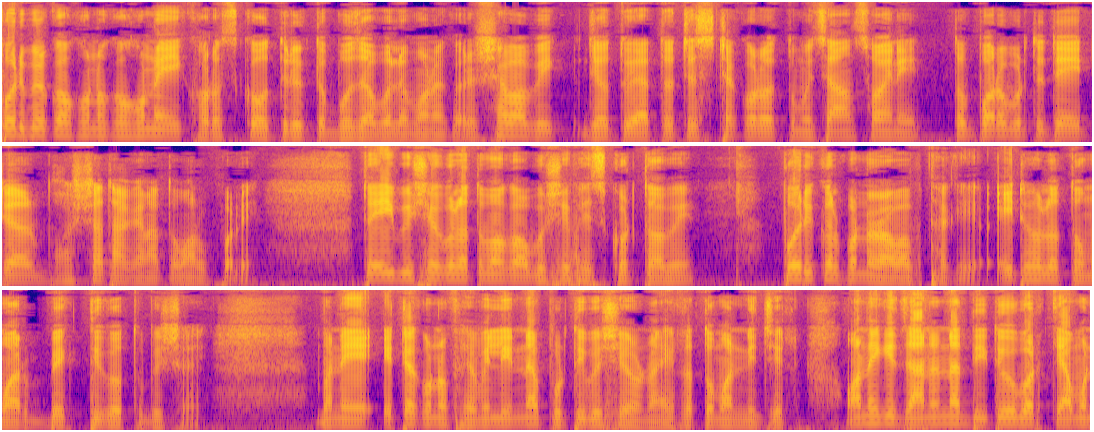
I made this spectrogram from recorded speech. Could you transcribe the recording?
পরিবার কখনো কখনো এই খরচকে অতিরিক্ত বোঝা বলে মনে করে। স্বাভাবিক, যেহেতু এত চেষ্টা করো তুমি চান্স হয়নি, তো পরবর্তীতে এটার ভরসা থাকে না তোমার উপরে। তো এই বিষয়গুলো তোমাকে অবশ্যই ফেস করতে হবে। পরিকল্পনার অভাব থাকে। এটা হলো তোমার ব্যক্তিগত বিষয়। মানে এটা কোনো ফ্যামিলির না প্রতিবেশীও না, এটা তোমার নিজের। অনেকে জানে না দ্বিতীয়বার কেমন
